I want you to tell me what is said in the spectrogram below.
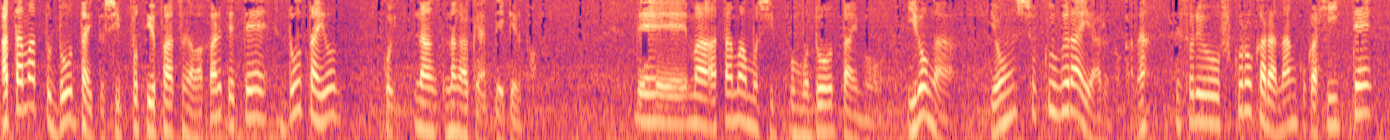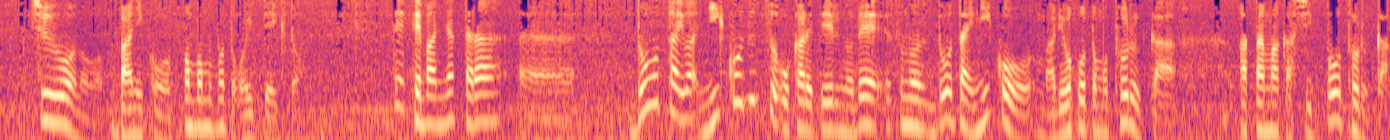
頭と胴体と尻尾っていうパーツが分かれてて、胴体をこう長くやっていけると。で、まあ、頭も尻尾も胴体も色が4色ぐらいあるのかな。でそれを袋から何個か引いて、中央の場にこうポンポンポンと置いていくと。で、手番になったら、胴体は2個ずつ置かれているので、その胴体2個を、まあ、両方とも取るか、頭か尻尾を取るか、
